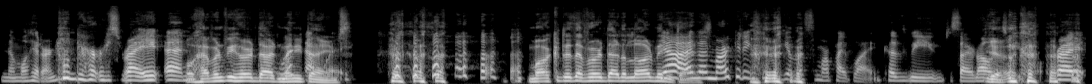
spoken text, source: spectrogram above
and then we'll hit our numbers, right? And well, haven't we heard that many that times? Marketers have heard that a lot, many yeah, times. and then marketing can give us some more pipeline because we just hired all yeah. these people, right?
